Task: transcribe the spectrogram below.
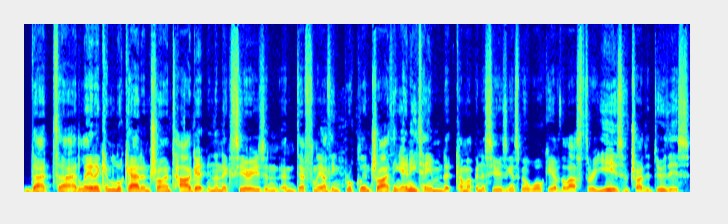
that uh, Atlanta can look at and try and target in the next series. And, and definitely, I mm. think Brooklyn try. I think any team that come up in a series against Milwaukee over the last three years have tried to do this.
